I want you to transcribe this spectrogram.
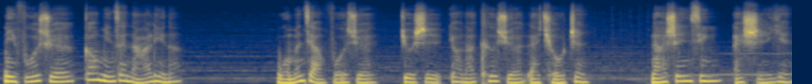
你佛学高明在哪里呢？我们讲佛学。就是要拿科学来求证，拿身心来实验。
